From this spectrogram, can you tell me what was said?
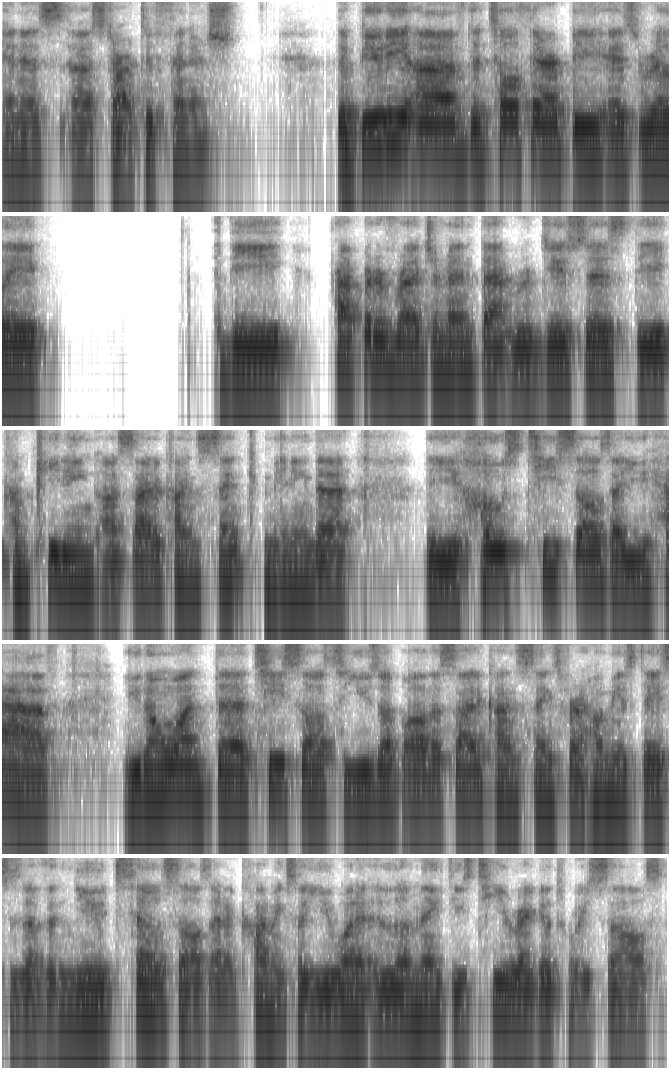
and is uh, start to finish. The beauty of the TIL therapy is really the preparative regimen that reduces the competing uh, cytokine sink, meaning that the host T cells that you have you don't want the T cells to use up all the cytokine sinks for homeostasis of the new TIL cells that are coming. So you want to eliminate these T regulatory cells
